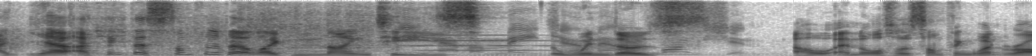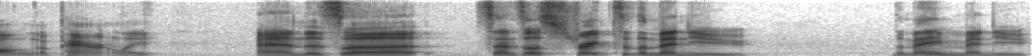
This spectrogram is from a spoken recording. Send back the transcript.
I, yeah, I think there's something about like 90s have a major Windows. Oh, and also something went wrong apparently, and this uh sends us straight to the menu, the main menu.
